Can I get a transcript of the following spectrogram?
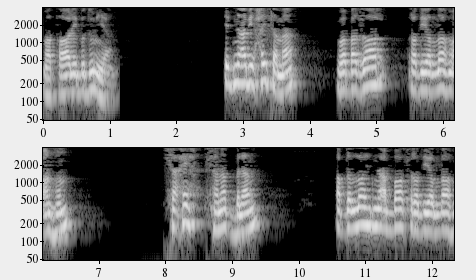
وطالب دنيا ibn abi haythama va bazor roziyallohu anhu sahih san'at bilan abdulloh ibn abbos roziyallohu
